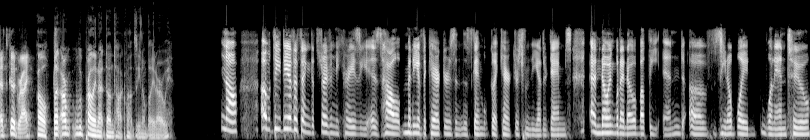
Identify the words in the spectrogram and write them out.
That's good, right? Oh, but are we're probably not done talking about Xenoblade, are we? No. Oh, the the other thing that's driving me crazy is how many of the characters in this game look like characters from the other games. And knowing what I know about the end of Xenoblade 1 and 2,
